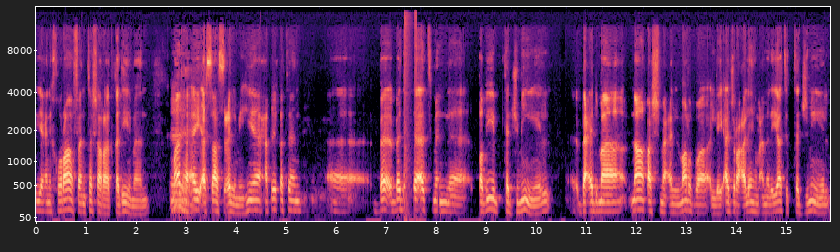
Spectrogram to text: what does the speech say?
يعني خرافه انتشرت قديما. ما لها إيه. أي أساس علمي. هي حقيقه آه، بدأت من طبيب تجميل بعد ما ناقش مع المرضى اللي أجرى عليهم عمليات التجميل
